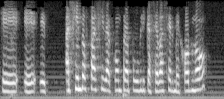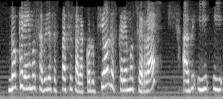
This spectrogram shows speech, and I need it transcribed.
que eh, eh, haciendo fácil la compra pública se va a hacer mejor, no. No queremos abrir los espacios a la corrupción, los queremos cerrar y,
